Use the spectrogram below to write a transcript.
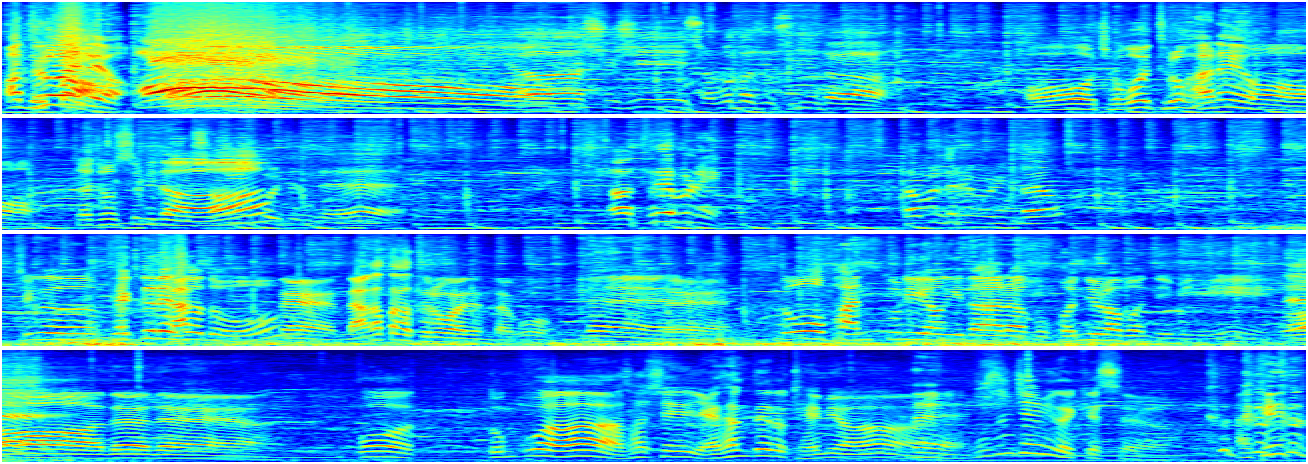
아 들어가야 돼요. 어, 야 슛이 저보다 좋습니다. 어 저거 들어가네요. 자 좋습니다. 골 텐데. 아 트래블링. 더블 드리블인가요? 지금 댓글에서도 네, 나갔다가 들어와야 된다고. 네. 네. 또 반꾸리 형이다라고 권유라버님이 네. 어, 네, 네. 뭐 농구가 사실 예상대로 되면 네. 무슨 재미가 있겠어요. 아, 그-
